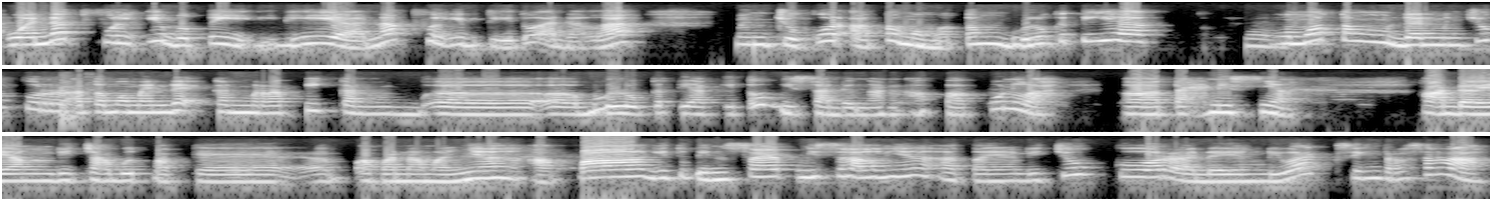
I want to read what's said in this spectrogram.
wanatful ibti. Dia natful ibti itu adalah mencukur atau memotong bulu ketiak. Hmm. Memotong dan mencukur atau memendekkan, merapikan eh, eh, bulu ketiak itu bisa dengan apa pun lah eh, teknisnya. Ada yang dicabut pakai apa namanya apa gitu pinset misalnya, atau yang dicukur, ada yang di waxing terserah.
